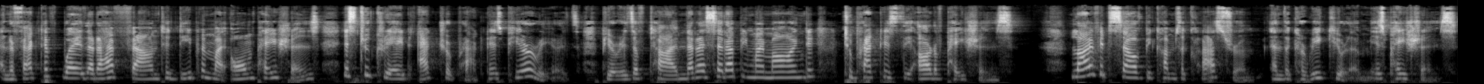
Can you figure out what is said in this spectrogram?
An effective way that I have found to deepen my own patience is to create actual practice periods, periods of time that I set up in my mind to practice the art of patience. Life itself becomes a classroom and the curriculum is patience.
